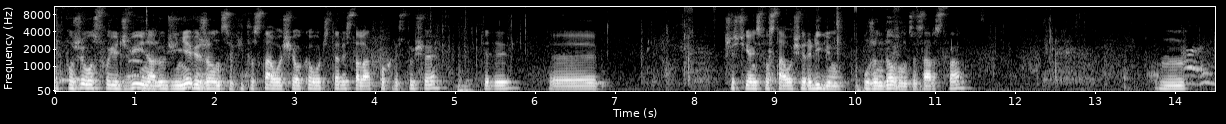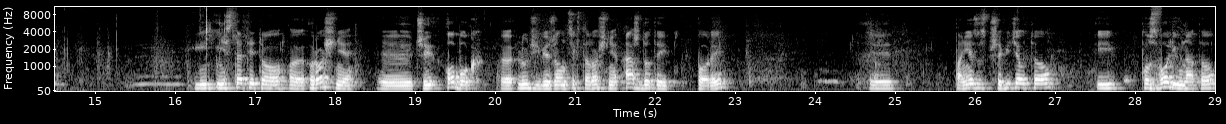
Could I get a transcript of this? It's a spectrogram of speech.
otworzyło swoje drzwi na ludzi niewierzących i to stało się około 400 lat po Chrystusie, kiedy e, chrześcijaństwo stało się religią urzędową cesarstwa. Mm, I niestety to e, rośnie, czy obok ludzi wierzących to rośnie aż do tej pory. Y, Pan Jezus przewidział to i pozwolił na to,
